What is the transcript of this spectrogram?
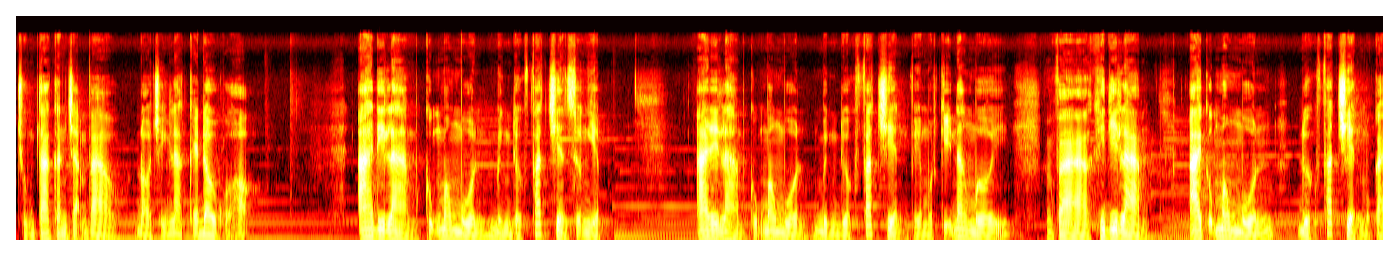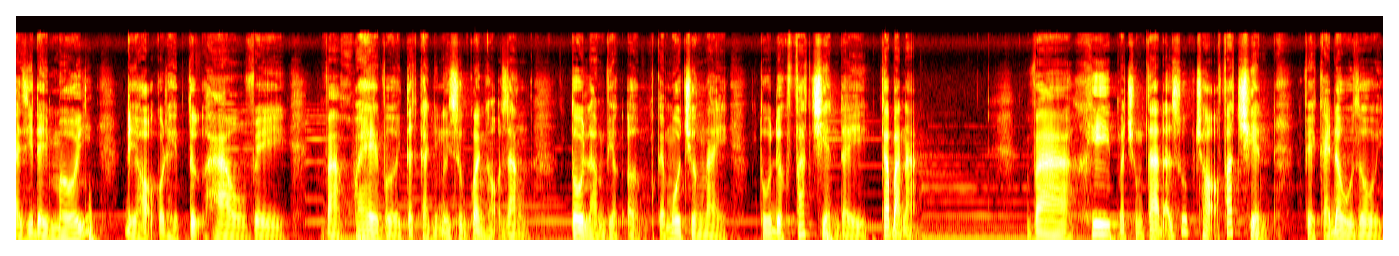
chúng ta cần chạm vào đó chính là cái đầu của họ. Ai đi làm cũng mong muốn mình được phát triển sự nghiệp ai đi làm cũng mong muốn mình được phát triển về một kỹ năng mới. Và khi đi làm, ai cũng mong muốn được phát triển một cái gì đấy mới để họ có thể tự hào về và khoe với tất cả những người xung quanh họ rằng tôi làm việc ở cái môi trường này, tôi được phát triển đấy, các bạn ạ. Và khi mà chúng ta đã giúp cho họ phát triển về cái đầu rồi,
